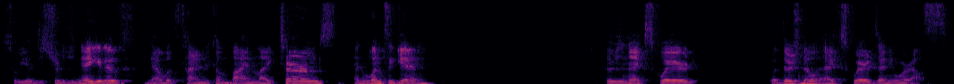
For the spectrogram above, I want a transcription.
so we have distributed negative. Now it's time to combine like terms. And once again, there's an x squared, but there's no x squareds anywhere else.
